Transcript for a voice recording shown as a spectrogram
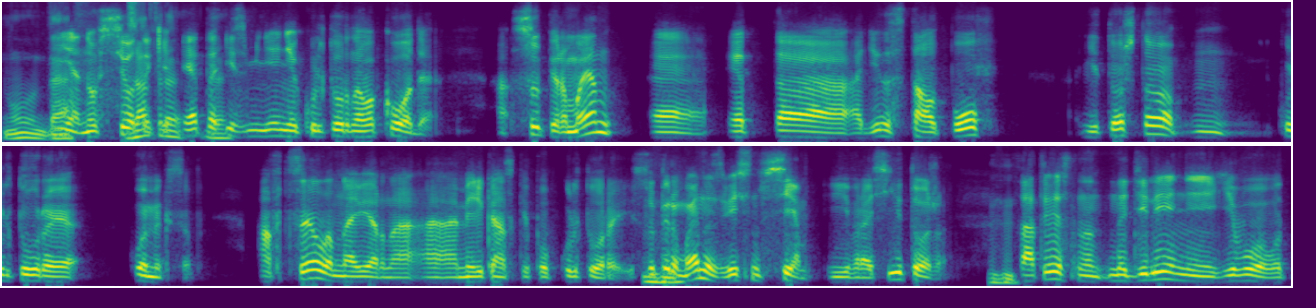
Ну, да. Не, ну, все-таки Завтра... это да. изменение культурного кода. А Супермен э, это один из столпов не то что м, культуры комиксов, а в целом, наверное, американской поп-культуры. И Супермен mm-hmm. известен всем, и в России тоже. Mm-hmm. Соответственно, наделение его вот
